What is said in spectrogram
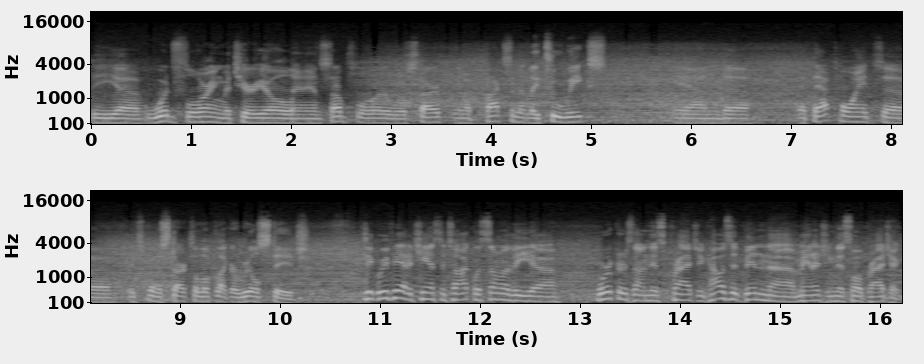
The uh, wood flooring material and subfloor will start in approximately two weeks. And uh, at that point, uh, it's going to start to look like a real stage. Dick, we've had a chance to talk with some of the uh, workers on this project. How has it been uh, managing this whole project?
